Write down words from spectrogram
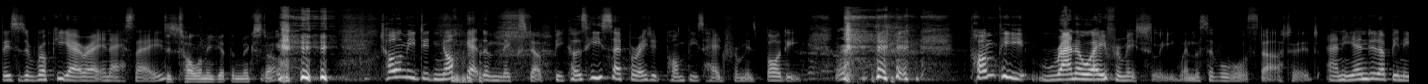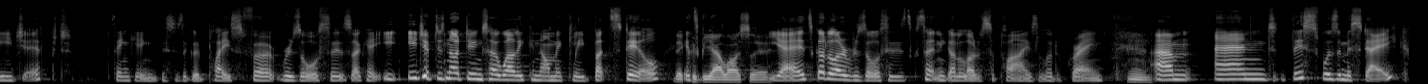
This is a rookie error in essays. Did Ptolemy get them mixed up? Ptolemy did not get them mixed up because he separated Pompey's head from his body. Pompey ran away from Italy when the civil war started, and he ended up in Egypt thinking this is a good place for resources. Okay, e- Egypt is not doing so well economically, but still, there could be allies there. Yeah, it's got a lot of resources. It's certainly got a lot of supplies, a lot of grain, mm. um, and this was a mistake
